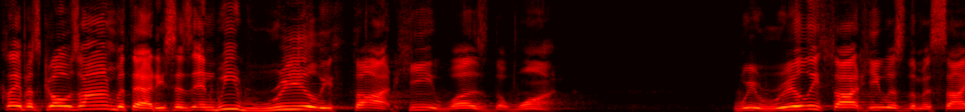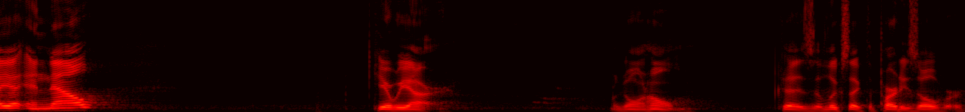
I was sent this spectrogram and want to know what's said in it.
Cleopas goes on with that. He says, and we really thought he was the one. We really thought he was the Messiah, and now here we are. We're going home because it looks like the party's over.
